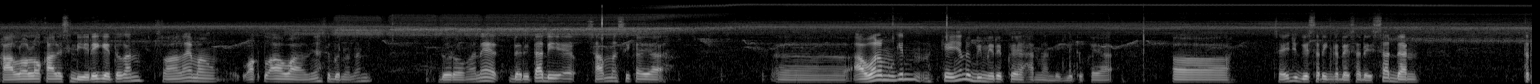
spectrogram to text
kalau lokalis sendiri gitu kan, soalnya emang waktu awalnya sebenarnya dorongannya dari tadi eh, sama sih kayak eh, awal mungkin kayaknya lebih mirip kayak Hanan deh gitu kayak eh, saya juga sering ke desa-desa dan ter,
